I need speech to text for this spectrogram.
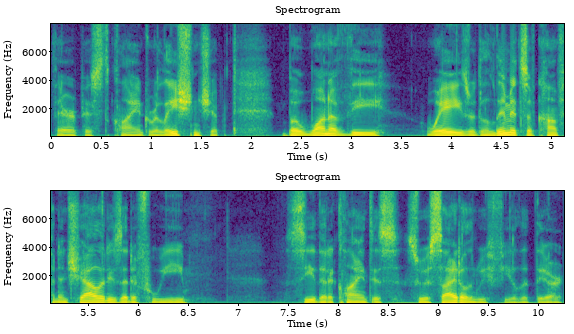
therapist client relationship. But one of the ways or the limits of confidentiality is that if we see that a client is suicidal and we feel that they are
